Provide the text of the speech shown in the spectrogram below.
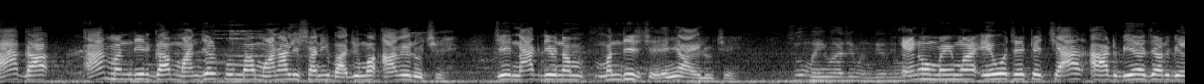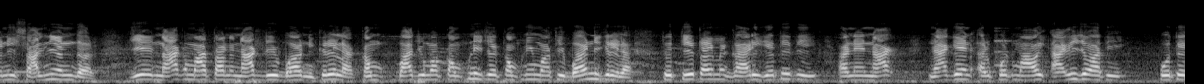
આ ગા આ મંદિર ગામ માંજલપુરમાં માનાલીસાની બાજુમાં આવેલું છે જે નાગદેવના મંદિર છે અહીંયા આવેલું છે. શું મહિમા છે મંદિરનો? એનો મહિમા એવો છે કે ચાર આઠ બે હજાર બેની સાલની અંદર જે નાગ માતા અને નાગદેવ બહાર નીકળેલા કંપ બાજુમાં કંપની છે કંપનીમાંથી બહાર નીકળેલા તો તે ટાઈમે ગાડી જતી હતી અને નાગ નાગેન એરપોર્ટમાં આવી આવી જવાથી પોતે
